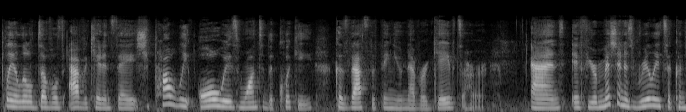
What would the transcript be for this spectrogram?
play a little devil's advocate and say she probably always wanted the quickie because that's the thing you never gave to her. And if your mission is really to con-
